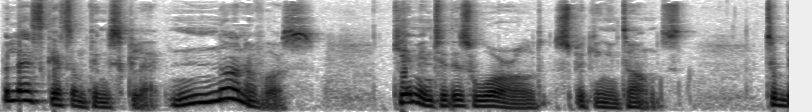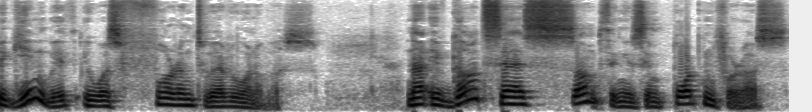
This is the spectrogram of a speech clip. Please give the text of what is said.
But let's get some things clear. None of us came into this world speaking in tongues. To begin with, it was foreign to every one of us. Now, if God says something is important for us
